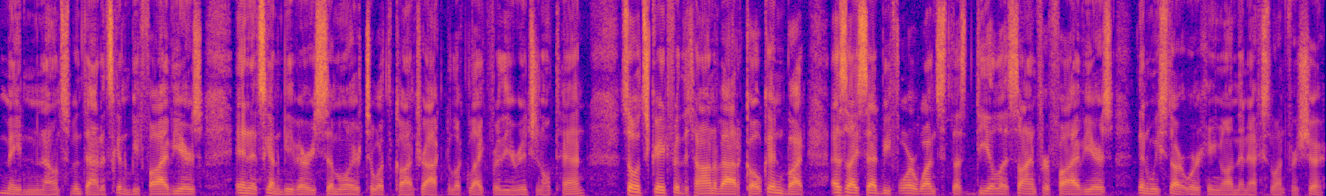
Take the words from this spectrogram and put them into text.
made an announcement that it's going to be five years and it's going to be very similar to what the contract looked like for the original 10. So it's great for the town of Atikokan, but as I said before, once the deal is signed for five years, then we start working on the next one for sure.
